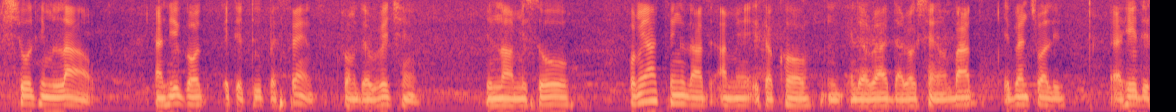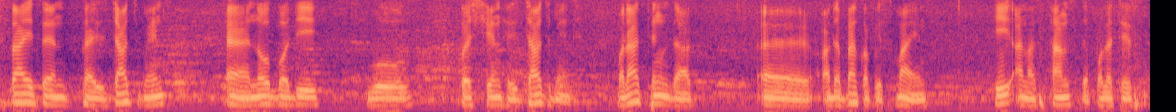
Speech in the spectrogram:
showed him love and he got 82% from the region. You know what I mean? So for me, I think that I mean it's a call in, in the right direction. But eventually, uh, he decides, and by his judgment, uh, nobody will question his judgment. But I think that uh, at the back of his mind, he understands the politics,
